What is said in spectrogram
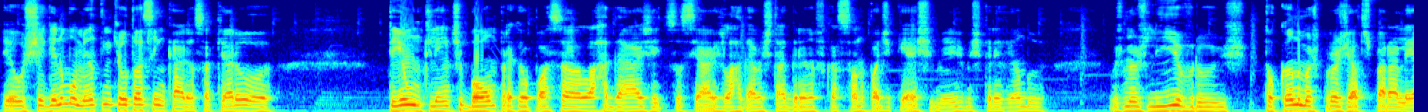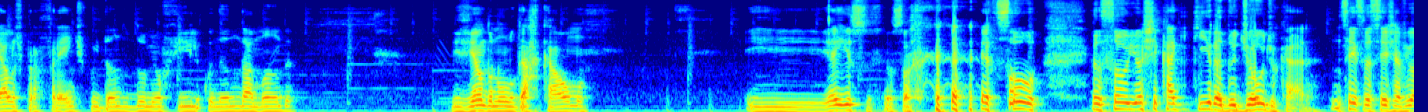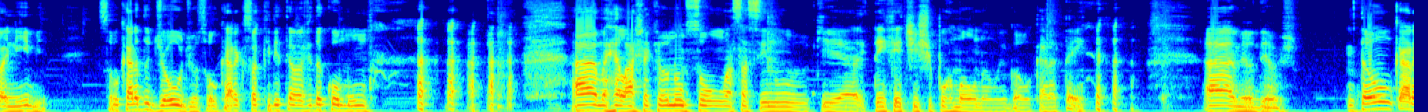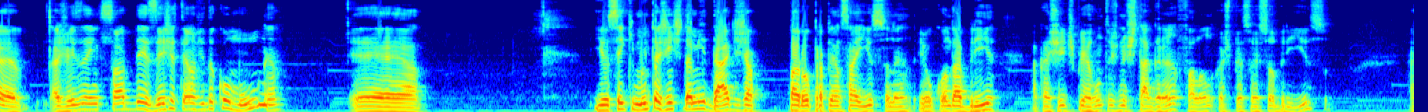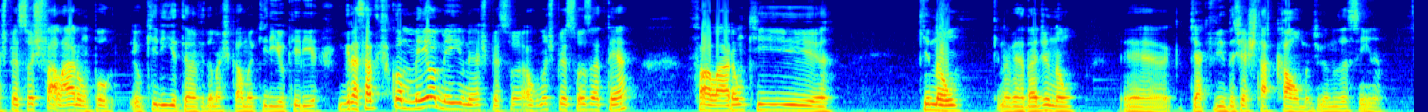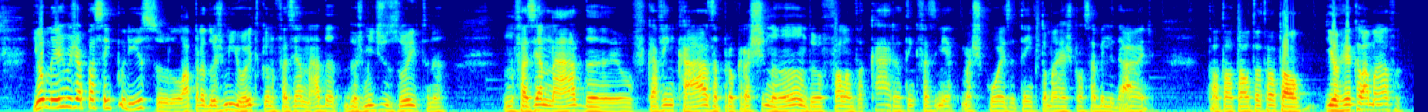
Eu cheguei no momento em que eu tô assim, cara, eu só quero ter um cliente bom para que eu possa largar as redes sociais, largar o Instagram, ficar só no podcast mesmo, escrevendo os meus livros, tocando meus projetos paralelos para frente, cuidando do meu filho, cuidando da Amanda, vivendo num lugar calmo. E é isso. Eu sou eu sou eu sou o Yoshikage Kira do Jojo, cara. Não sei se você já viu anime. Sou o cara do Jojo, sou o cara que só queria ter uma vida comum. ah, mas relaxa que eu não sou um assassino que é, tem fetiche por mão, não, igual o cara tem. ah, meu Deus. Então, cara, às vezes a gente só deseja ter uma vida comum, né? É... E eu sei que muita gente da minha idade já parou para pensar isso, né? Eu, quando abri a caixinha de perguntas no Instagram, falando com as pessoas sobre isso, as pessoas falaram, pô, eu queria ter uma vida mais calma, eu queria, eu queria. Engraçado que ficou meio a meio, né? As pessoas, algumas pessoas até falaram que que não, que na verdade não, é, que a vida já está calma, digamos assim, né? E eu mesmo já passei por isso, lá para 2008, que eu não fazia nada, 2018, né? Eu não fazia nada, eu ficava em casa procrastinando, eu falava, cara, eu tenho que fazer mais coisas, tenho que tomar responsabilidade, tal, tal, tal, tal, tal, tal. E eu reclamava.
